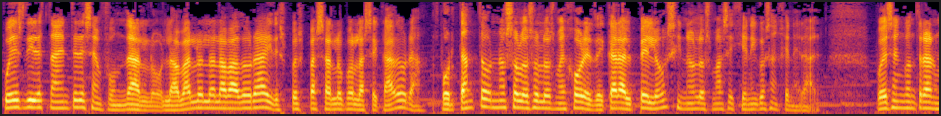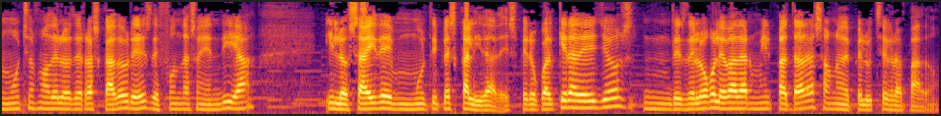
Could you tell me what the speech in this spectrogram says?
puedes directamente desenfundarlo, lavarlo en la lavadora y después pasarlo por la secadora. Por tanto, no solo son los mejores de cara al pelo, sino los más higiénicos en general. Puedes encontrar muchos modelos de rascadores de fundas hoy en día y los hay de múltiples calidades, pero cualquiera de ellos mm, desde luego le va a dar mil patadas a uno de peluche grapado.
